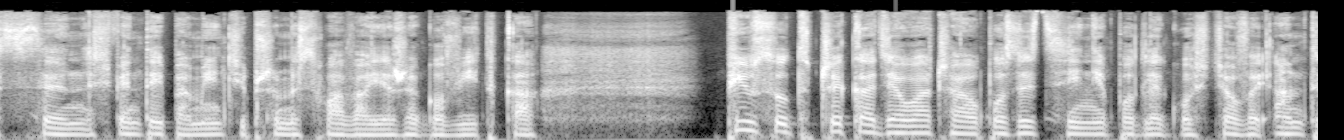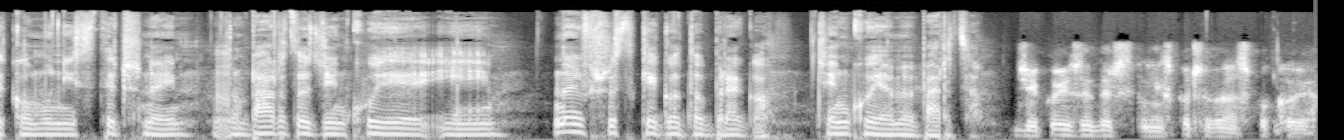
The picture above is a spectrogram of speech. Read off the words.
syn świętej pamięci Przemysława Jerzego Witka, Piłsudczyka, działacza opozycji niepodległościowej, antykomunistycznej. Bardzo dziękuję i no i wszystkiego dobrego. Dziękujemy bardzo. Dziękuję serdecznie, niech spoczywa na spokoju.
